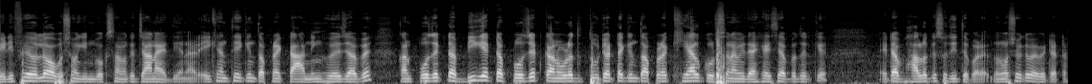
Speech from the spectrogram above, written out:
ভেরিফাই হলে অবশ্যই ইনবক্সে আমাকে জানাই দিন আর এখান থেকে কিন্তু আপনার একটা আর্নিং হয়ে যাবে। কারণ প্রজেক্টটা বিগ একটা প্রজেক্ট কারণ ওরা তো টুইটারটা কিন্তু আপনারা খেয়াল করছেন, আমি দেখাইছি আপনাদেরকে। এটা ভালো কিছু দিতে পারে। ধন্যবাদ সবাইকে এটা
